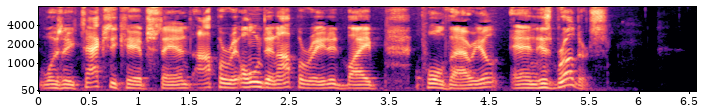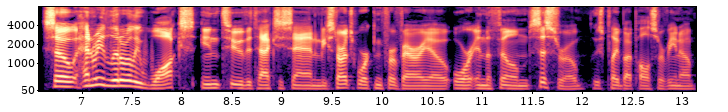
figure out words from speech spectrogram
was a taxi cab stand owned and operated by Paul Vario and his brothers. So Henry literally walks into the taxi stand and he starts working for Vario, or in the film Cicero, who's played by Paul Sorvino.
